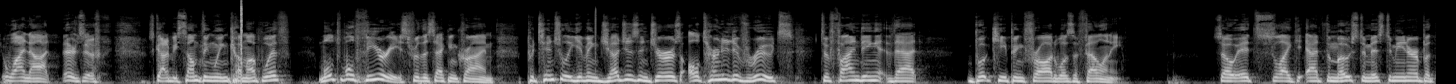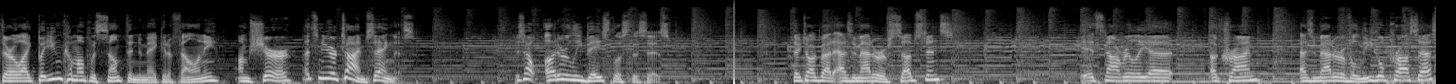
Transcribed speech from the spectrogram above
Why not? There's there's got to be something we can come up with. Multiple theories for the second crime, potentially giving judges and jurors alternative routes to finding that bookkeeping fraud was a felony. So it's like at the most a misdemeanor, but they're like, but you can come up with something to make it a felony. I'm sure. That's New York Times saying this. This is how utterly baseless this is. They talk about as a matter of substance, it's not really a, a crime. As a matter of a legal process,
